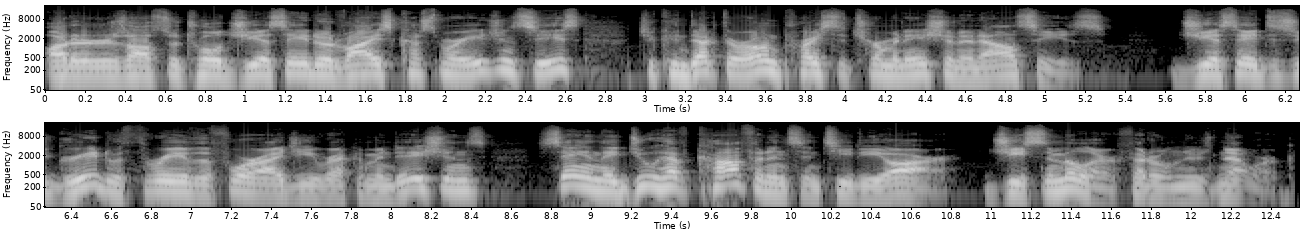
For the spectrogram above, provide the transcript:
Auditors also told GSA to advise customer agencies to conduct their own price determination analyses. GSA disagreed with three of the four IG recommendations, saying they do have confidence in TDR. Jason Miller, Federal News Network.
